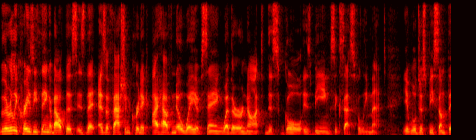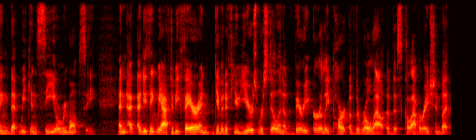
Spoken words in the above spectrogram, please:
But the really crazy thing about this is that as a fashion critic, I have no way of saying whether or not this goal is being successfully met. It will just be something that we can see or we won't see. And I, I, do think we have to be fair and give it a few years. We're still in a very early part of the rollout of this collaboration. But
